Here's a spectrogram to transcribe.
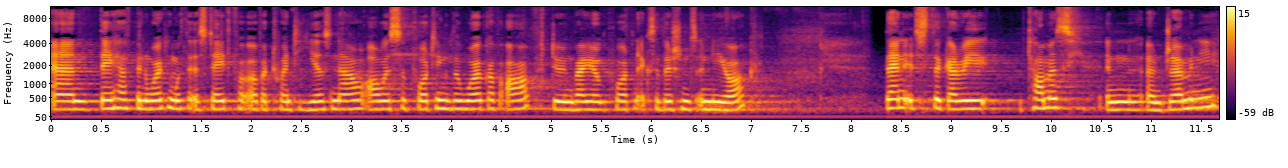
and they have been working with the estate for over 20 years now, always supporting the work of ARP, doing very important exhibitions in New York. Then it's the Galerie Thomas in, in, Germany.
